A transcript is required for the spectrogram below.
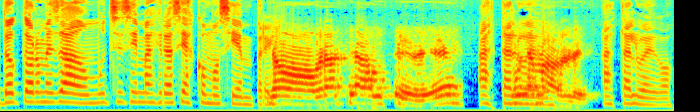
Doctor Mellado, muchísimas gracias como siempre. No, gracias a ustedes. ¿eh? Hasta luego. Hasta luego.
